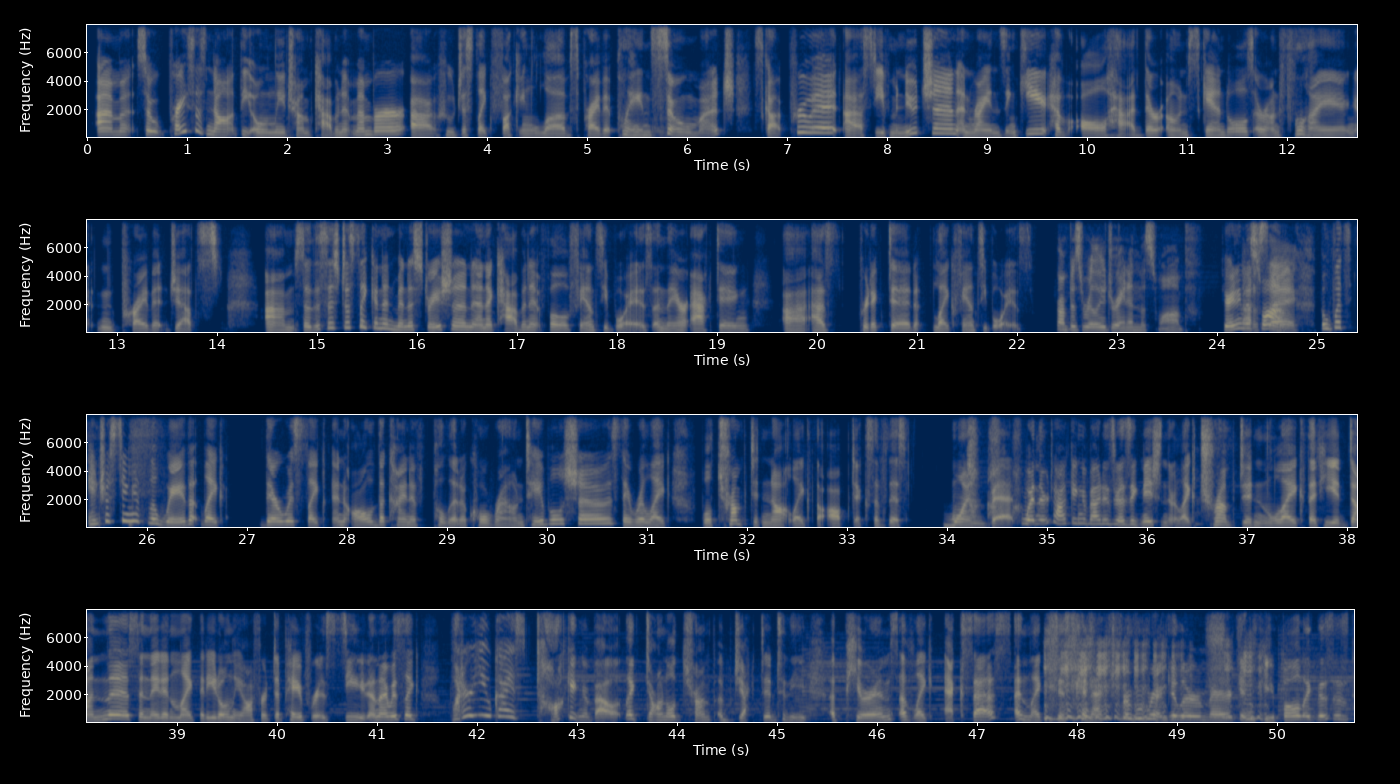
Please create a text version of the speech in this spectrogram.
Um, so Price is not the only Trump cabinet member uh, who just like fucking loves private planes so much. Scott Pruitt, uh, Steve Mnuchin, and Ryan Zinke have all had their own scandals around flying in private jets. Um, so this is just like an administration and a cabinet full of fancy boys, and they are acting uh, as predicted like fancy boys. Trump is really draining the swamp. Draining the swamp. say. But what's interesting is the way that like there was like in all the kind of political roundtable shows, they were like, well, Trump did not like the optics of this one bit. when they're talking about his resignation, they're like, Trump didn't like that he had done this and they didn't like that he'd only offered to pay for his seat. And I was like, what are you guys talking about? Like Donald Trump objected to the appearance of like excess and like disconnect from regular American people. Like this is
